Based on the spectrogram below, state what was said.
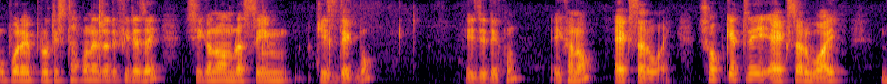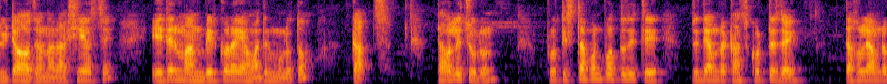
উপরে প্রতিস্থাপনে যদি ফিরে যাই, সেখানেও আমরা সেম কেস দেখব। এই যে দেখুন, এখানেও এক্স আর ওয়াই সব ক্ষেত্রেই এক্স আর ওয়াই দুইটা অজানা রাশি আছে। এদের মান বের করাই আমাদের মূলত কাজ। তাহলে চলুন, প্রতিস্থাপন পদ্ধতিতে যদি আমরা কাজ করতে যাই, তাহলে আমরা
